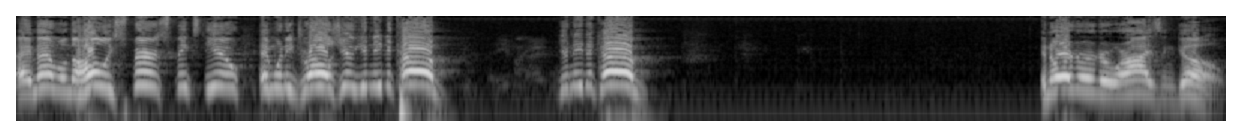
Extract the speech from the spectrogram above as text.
Amen. When the Holy Spirit speaks to you and when He draws you, you need to come. You need to come. In order to rise and go,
